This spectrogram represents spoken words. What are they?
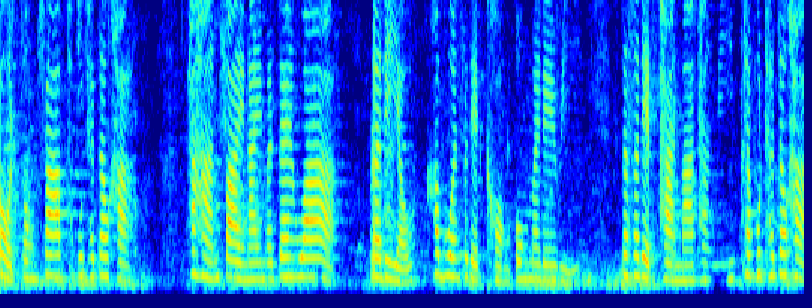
ปรดทรงทราบพระพุทธเจ้าค่ะ ทหารฝ่ายในมาแจ้งว่า ประเดี๋ยวขบวนเสด็จขององค์มาเดวี จะเสด็จผ่านมาทางนี้พระพุทธเจ้าค่ะ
